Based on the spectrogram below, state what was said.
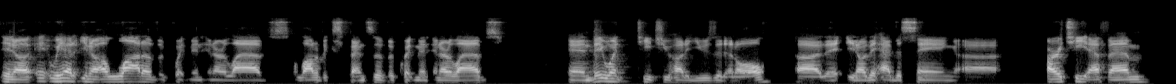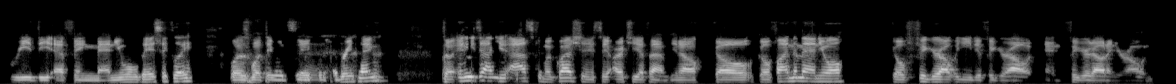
you know, it, we had you know a lot of equipment in our labs, a lot of expensive equipment in our labs, and they wouldn't teach you how to use it at all. Uh, they, you know, they had the saying. Uh, RTFM, read the effing manual, basically, was what they would say for everything. So anytime you ask them a question, you say RTFM, you know, go go find the manual, go figure out what you need to figure out and figure it out on your own.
